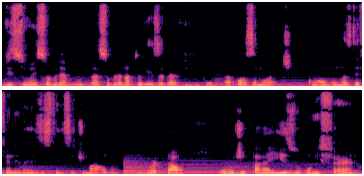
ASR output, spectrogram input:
visões sobre a, sobre a natureza da vida após a morte, com algumas defendendo a existência de uma alma imortal ou de paraíso ou inferno,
